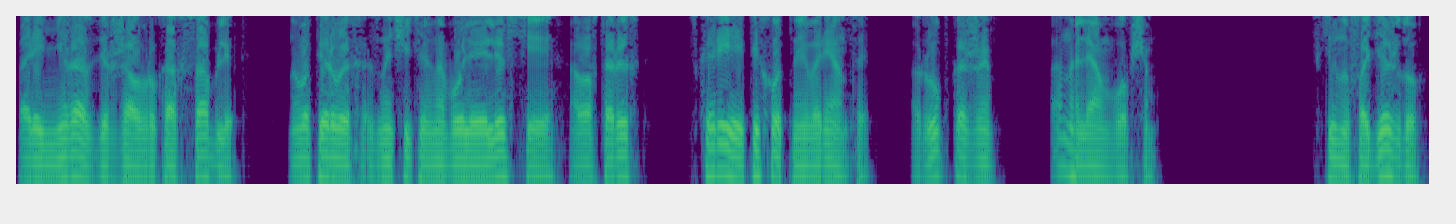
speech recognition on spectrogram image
Парень не раз держал в руках сабли, но, во-первых, значительно более легкие, а во-вторых, скорее пехотные варианты. Рубка же по нолям в общем. Скинув одежду,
